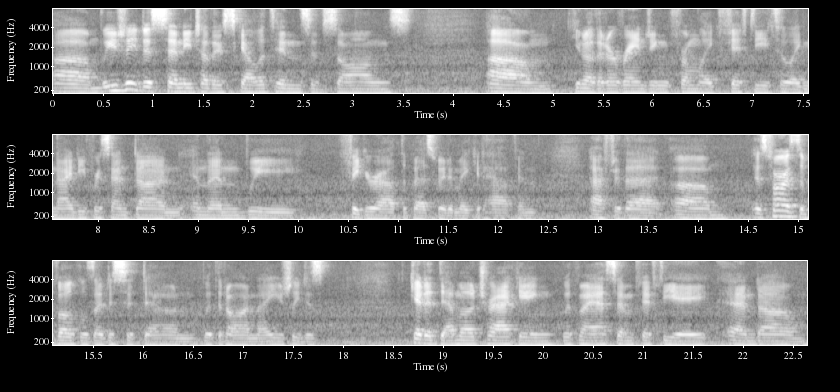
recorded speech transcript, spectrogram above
Um, we usually just send each other skeletons of songs, um, you know, that are ranging from like 50 to like 90% done, and then we figure out the best way to make it happen after that. Um, as far as the vocals, I just sit down with it on. I usually just get a demo tracking with my SM58 and, um,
